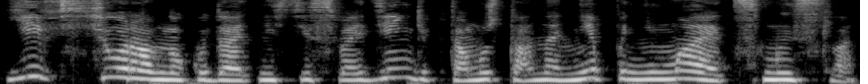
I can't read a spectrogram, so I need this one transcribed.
Ей все равно, куда отнести свои деньги, потому что она не понимает смысла.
